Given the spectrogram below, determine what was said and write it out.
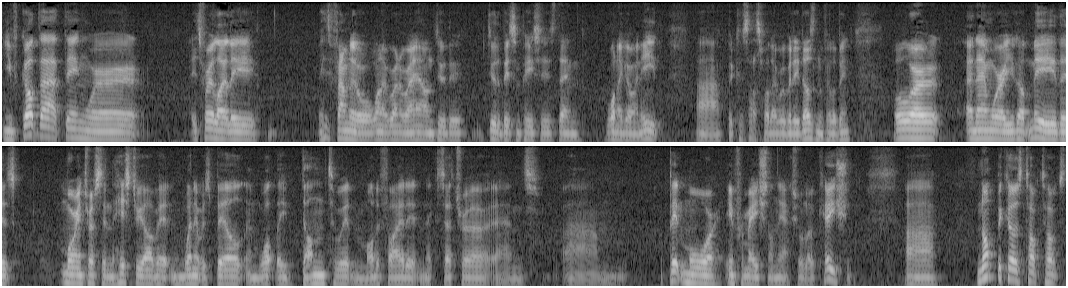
you've got that thing where it's very likely his family will want to run around, do the do the bits and pieces, then want to go and eat uh, because that's what everybody does in the Philippines or and then where you got me that's more interested in the history of it and when it was built and what they've done to it and modified it and etc and um, a bit more information on the actual location. Uh, not because Tok Tok's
